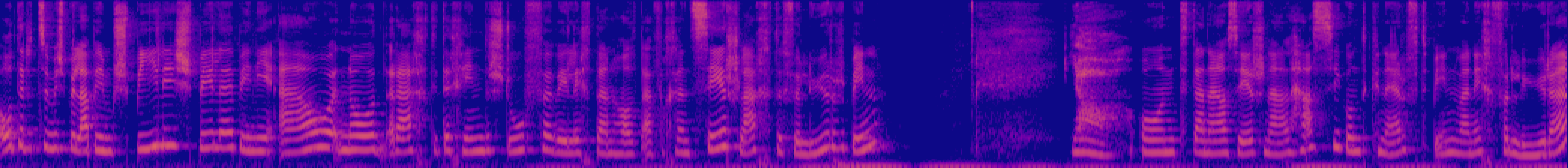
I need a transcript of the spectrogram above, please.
oder zum Beispiel auch beim Spiele spielen bin ich auch noch recht in der Kinderstufe, weil ich dann halt einfach ein sehr schlechter Verlierer bin. Ja, und dann auch sehr schnell hässig und genervt bin, wenn ich verliere.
